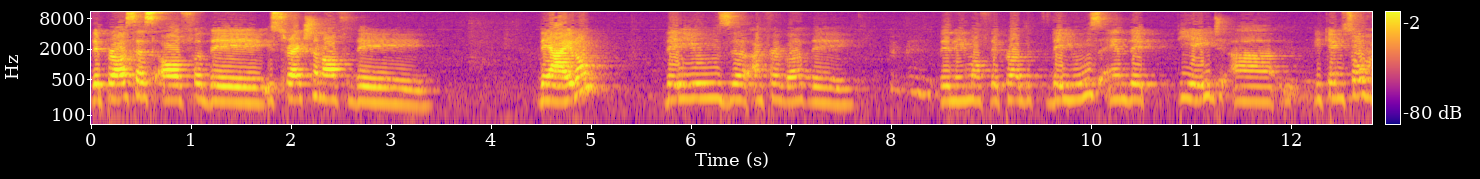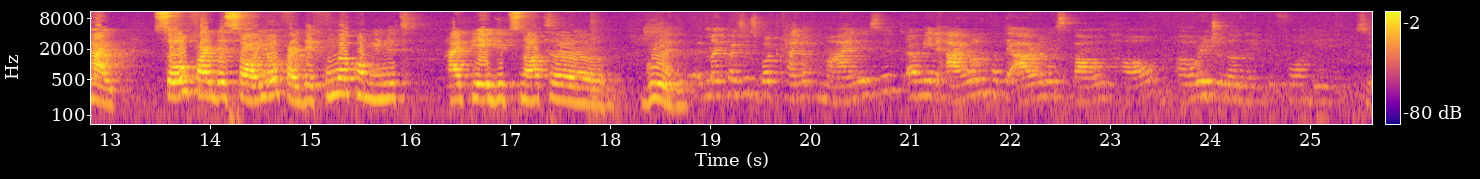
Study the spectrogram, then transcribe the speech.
the process of the extraction of the the iron. They use uh, I forgot the the name of the product they use, and the pH uh, became so high. So for the soil, for the fungal community, high pH it's not uh, good. Uh, my question is what kind of mine is it? I mean iron, but the iron is bound how? Uh, originally before the... So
